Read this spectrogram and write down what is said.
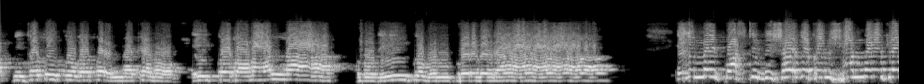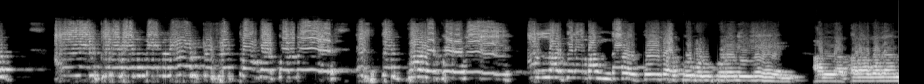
আপনি যত তোবা করেন না কেন, এই তোবা আল্লাহ কোনদিন কবুল করবে না। এজন্য এই পাঁচটি বিষয় যখন সামনে রেখে আল্লাহ কবুল করে নিলেন আল্লাহ তারা বলেন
